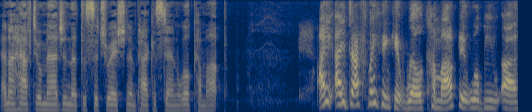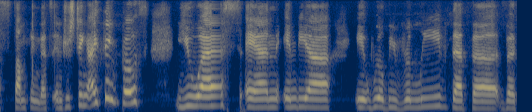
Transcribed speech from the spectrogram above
and I have to imagine that the situation in Pakistan will come up. I, I, definitely think it will come up. It will be uh, something that's interesting. I think both U.S. and India it will be relieved that the the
